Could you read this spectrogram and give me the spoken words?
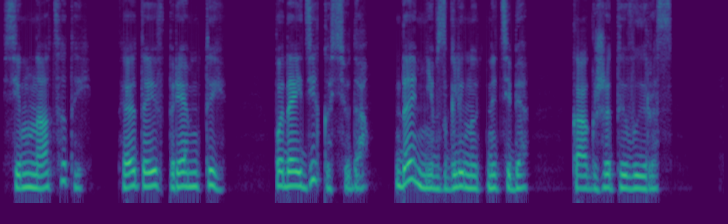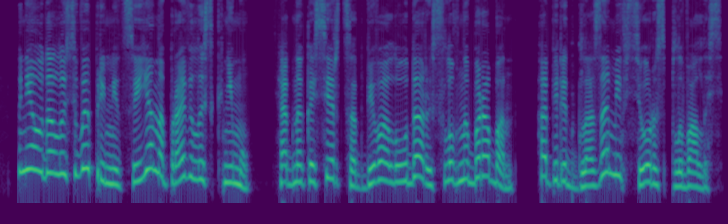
«Семнадцатый, это и впрямь ты. Подойди-ка сюда». Дай мне взглянуть на тебя. Как же ты вырос». Мне удалось выпрямиться, и я направилась к нему. Однако сердце отбивало удары, словно барабан, а перед глазами все расплывалось.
